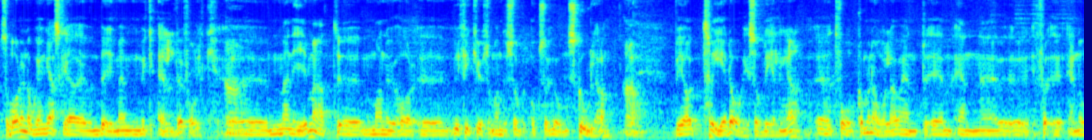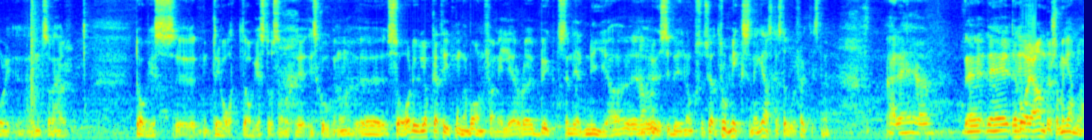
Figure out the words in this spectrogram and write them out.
så var det nog en ganska by med mycket äldre folk. Eh, Men i och med att eh, man nu har, eh, vi fick ju som Anders också igång skolan. Ja. Vi har tre dagisavdelningar, två kommunala och en, en, en, en, or- en sån här dagis, eh, privat dagis då, som, i skogen. Eh, Så har det lockat hit många barnfamiljer och det har byggts en del nya eh, hus i byn också. Så jag tror mixen är ganska stor faktiskt nu. Ja, det, är- det, det, Det var ju Anders som är gamla.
